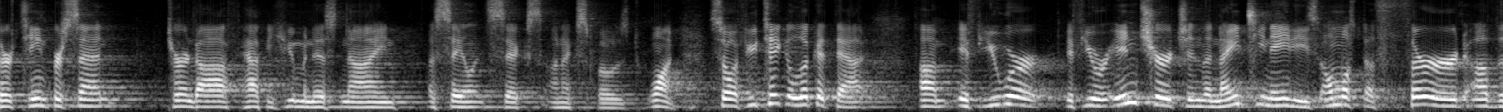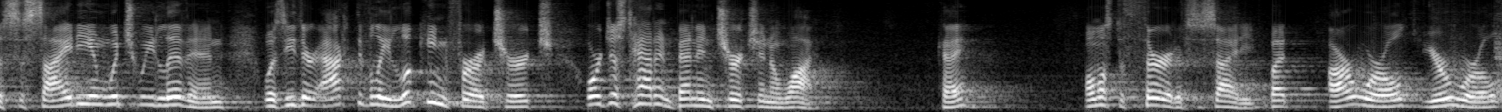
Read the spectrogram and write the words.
13% turned off, happy humanist 9, assailant 6, unexposed 1. So if you take a look at that, um, if, you were, if you were in church in the 1980s, almost a third of the society in which we live in was either actively looking for a church or just hadn't been in church in a while. Okay? Almost a third of society. But our world, your world,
